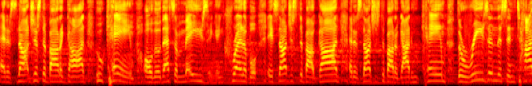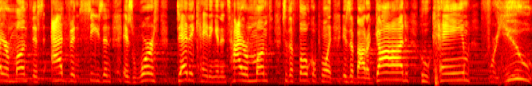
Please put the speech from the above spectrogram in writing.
And it's not just about a God who came, although that's amazing, incredible. It's not just about God, and it's not just about a God who came. The reason this entire month, this Advent season, is worth dedicating an entire month to the focal point is about a God who came for you.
